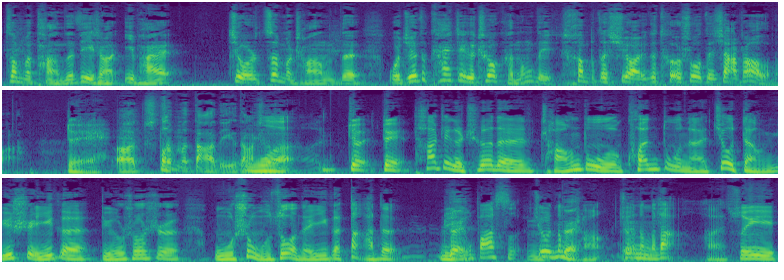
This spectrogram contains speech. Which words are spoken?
这么躺在地上一排，就是这么长的。我觉得开这个车可能得恨不得需要一个特殊的驾照了吧？对啊，这么大的一个大车，我对对，它这个车的长度、宽度呢，就等于是一个，比如说是五十五座的一个大的旅游巴士，就那么长，就那么大啊！所以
